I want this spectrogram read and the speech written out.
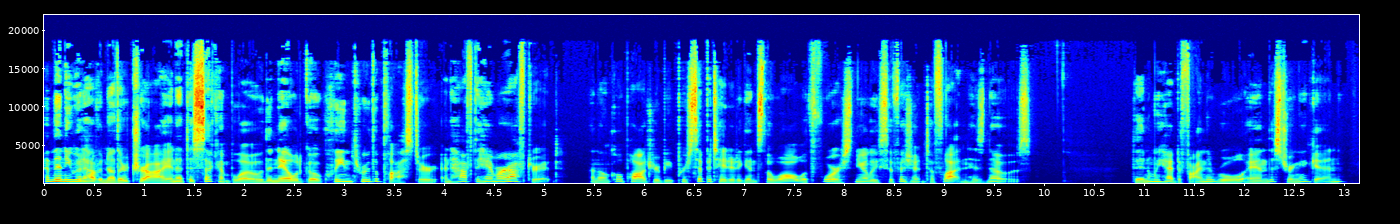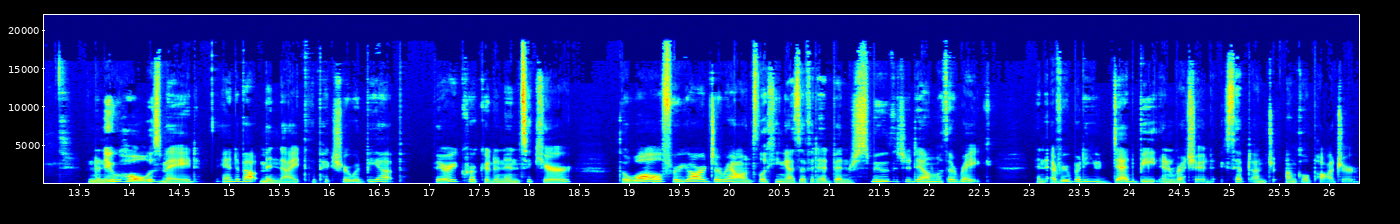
And then he would have another try, and at the second blow, the nail would go clean through the plaster, and half the hammer after it, and Uncle Podger be precipitated against the wall with force nearly sufficient to flatten his nose. Then we had to find the rule and the string again, and a new hole was made, and about midnight the picture would be up, very crooked and insecure, the wall for yards around looking as if it had been smoothed down with a rake, and everybody dead beat and wretched except un- Uncle Podger.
